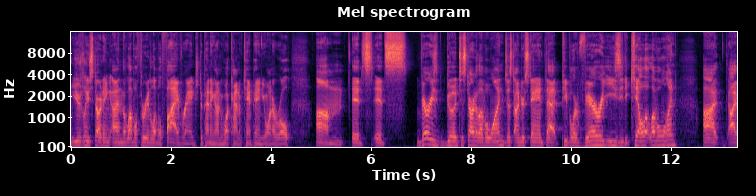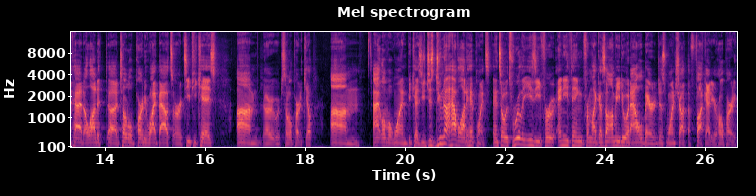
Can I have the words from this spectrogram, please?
Usually starting on the level three to level five range, depending on what kind of campaign you want to roll. Um, it's it's very good to start at level one. Just understand that people are very easy to kill at level one. Uh, I've had a lot of uh, total party wipeouts or TPKs, um, or, or total party kill. Um, at level one because you just do not have a lot of hit points. And so it's really easy for anything from like a zombie to an owl bear to just one shot the fuck out of your whole party.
